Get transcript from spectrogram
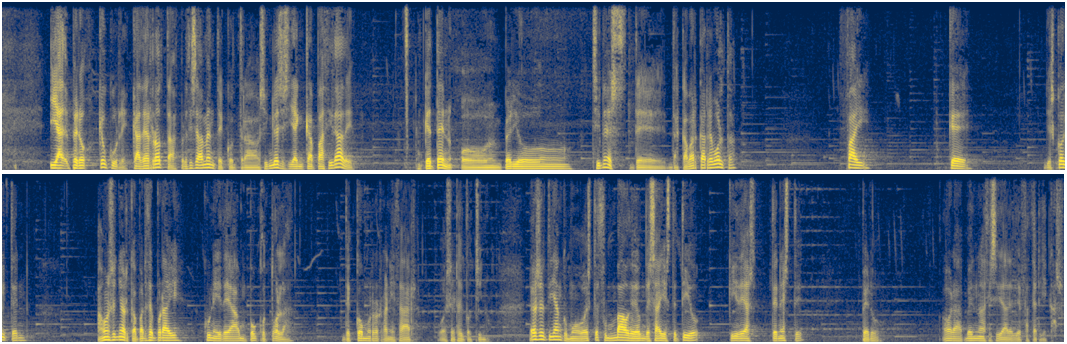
e a, pero que ocurre? Que a derrota precisamente contra os ingleses e a incapacidade que ten o imperio chinés de, de acabar ca revolta fai que lle escoiten a un señor que aparece por aí cunha idea un pouco tola de como reorganizar o exército chino. E se tiñan como este zumbao de onde sai este tío, que ideas ten este, pero ahora ven a necesidade de facerlle caso.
